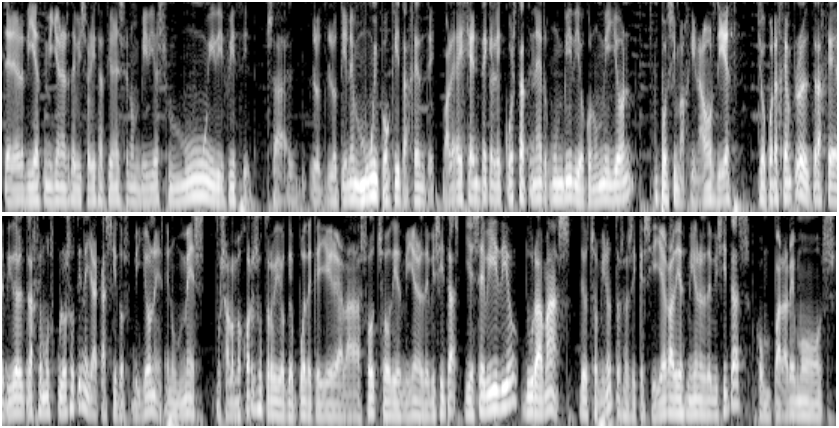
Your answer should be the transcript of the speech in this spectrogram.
tener 10 millones de visualizaciones en un vídeo es muy difícil. O sea, lo, tiene muy poquita gente, ¿vale? Hay gente que le cuesta tener un vídeo con un millón, pues imaginaos 10. Yo, por ejemplo, el traje, el vídeo del traje musculoso tiene ya casi 2 millones en un mes. Pues a lo mejor es otro vídeo que puede que llegue a las 8 o 10 millones de visitas. Y ese vídeo dura más de 8 minutos. Así que si llega a 10 millones de visitas, compararemos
